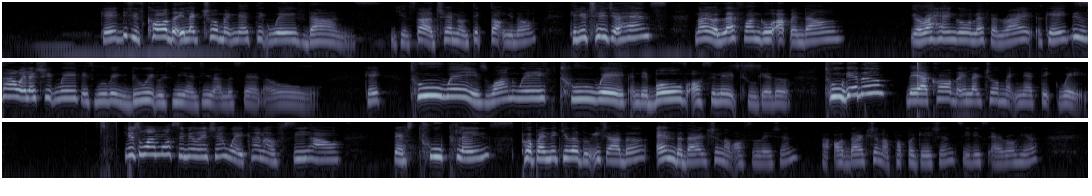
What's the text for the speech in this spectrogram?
Okay, this is called the electromagnetic wave dance. You can start a trend on TikTok, you know. Can you change your hands? Now your left one go up and down. Your right hand go left and right. Okay, this is how electric wave is moving. Do it with me until you understand. Oh, okay. Two waves, one wave, two wave, and they both oscillate together. Together, they are called the electromagnetic wave. Here's one more simulation where you kind of see how there's two planes perpendicular to each other and the direction of oscillation uh, or direction of propagation. See this arrow here?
